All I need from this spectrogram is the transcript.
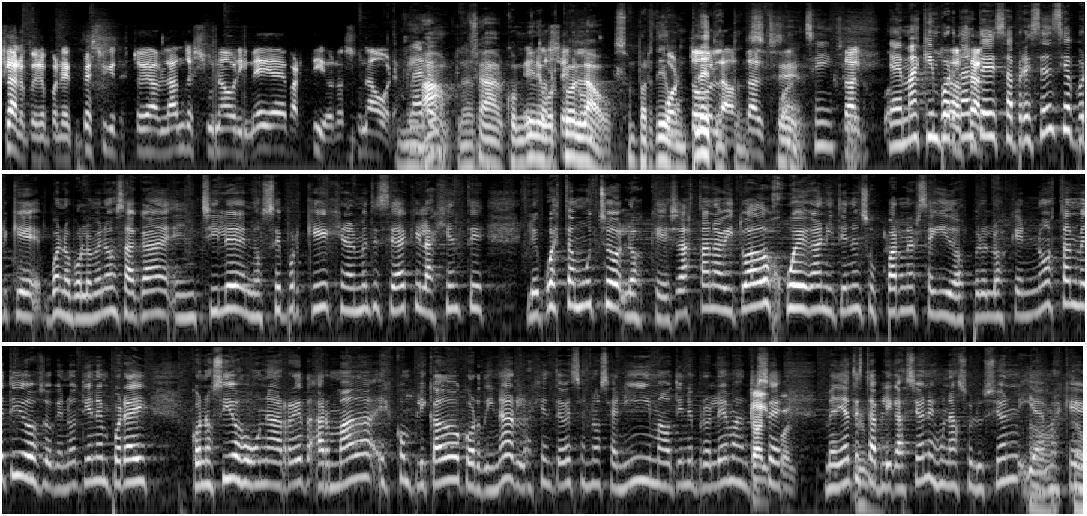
Claro, pero por el precio que te estoy hablando es una hora y media de partido, no es una hora. Claro. Ah, claro. O sea, conviene por todos lados. Es un partido por completo. Todos lados, tal cual. Sí. Y además que importante esa presencia porque, bueno, por lo menos acá en Chile, no sé por qué, generalmente se da que la gente le cuesta mucho, los que ya están habituados juegan y tienen sus partners seguidos, pero los que no están metidos o que no tienen por ahí conocidos o una red armada, es complicado coordinar. La gente a veces no se anima o tiene problemas, entonces mediante esta aplicación es una solución y además que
